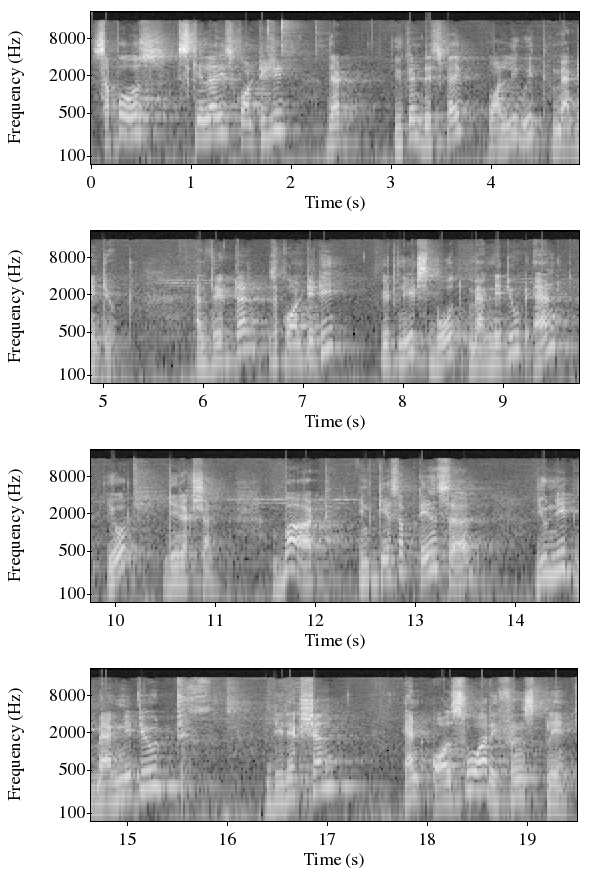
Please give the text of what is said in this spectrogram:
Suppose scalar is quantity that you can describe only with magnitude. And vector is a quantity it needs both magnitude and your direction. But in case of tensor you need magnitude direction and also a reference plane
